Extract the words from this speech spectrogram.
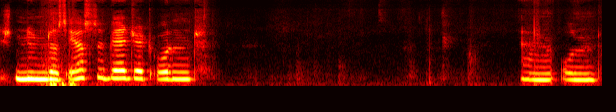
Ich nehme das erste Gadget und. Ähm, und.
